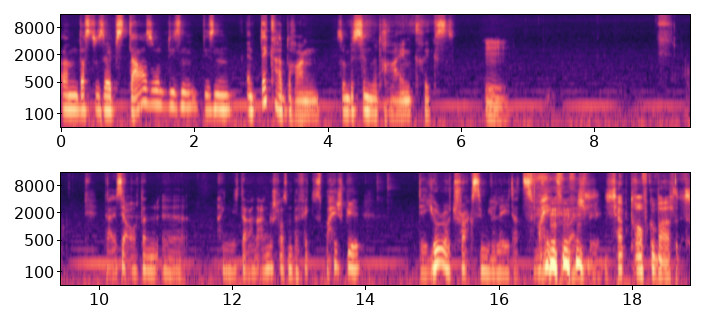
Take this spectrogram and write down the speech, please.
ähm, dass du selbst da so diesen, diesen Entdeckerdrang so ein bisschen mit reinkriegst. Mhm. Da ist ja auch dann äh, eigentlich daran angeschlossen, perfektes Beispiel, der Euro Truck Simulator 2 zum Beispiel. Ich habe drauf gewartet.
